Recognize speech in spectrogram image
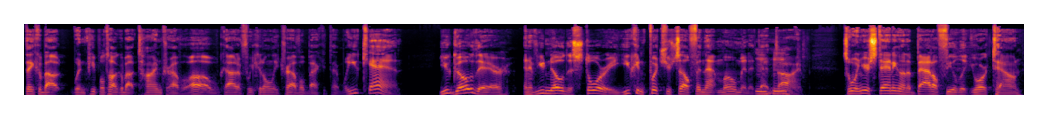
think about when people talk about time travel oh god if we could only travel back in time. Well you can. You go there and if you know the story you can put yourself in that moment at that mm-hmm. time. So when you're standing on the battlefield at yorktown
